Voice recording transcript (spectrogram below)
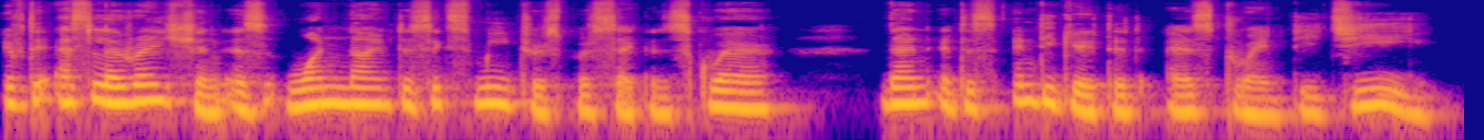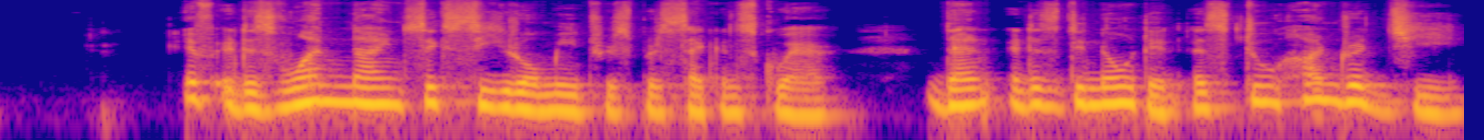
If the acceleration is 196 meters per second square, then it is indicated as 20g. If it is 1960 meters per second square, then it is denoted as 200g.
